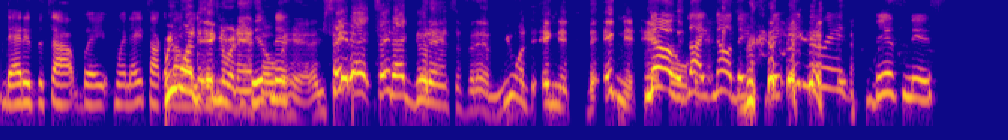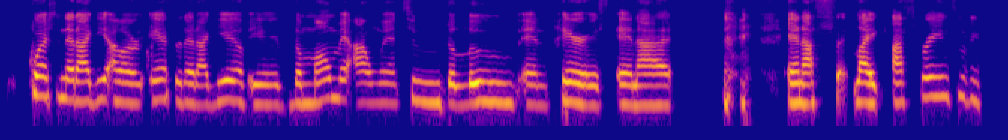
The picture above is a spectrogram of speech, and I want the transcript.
that is the top. But when they talk, we about, want like, the ignorant business, answer over here. Say that, say that good answer for them. We want the ignorant, the ignorant. No, like no, the, the ignorant business question that I get or answer that I give is the moment I went to the Louvre in Paris and I and I like I screamed to the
